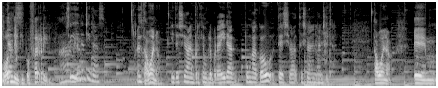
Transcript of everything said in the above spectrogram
bondi, tipo ferry. Ah, sí, mirá. lanchitas. Eso está bueno. Y te llevan, por ejemplo, para ir a Punga Cove, te, lleva- te llevan en lanchita. Está bueno. Eh, ¿En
